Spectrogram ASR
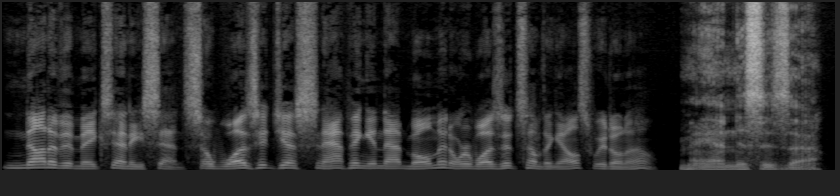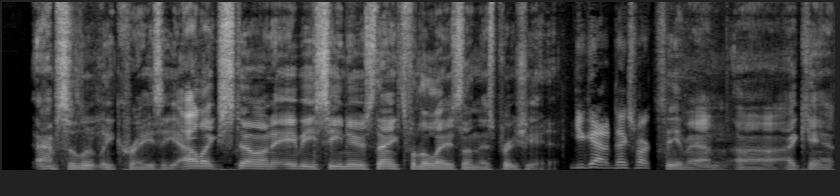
None of it makes any sense. So was it just snapping in that moment, or was it something else? We don't know. Man, this is uh, absolutely crazy. Alex Stone, ABC News. Thanks for the latest on this. Appreciate it. You got it. Thanks, Mark. See you, man. Uh, I can't,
